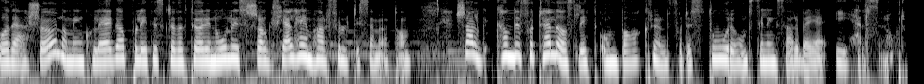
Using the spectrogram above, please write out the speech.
Både jeg sjøl og min kollega politisk redaktør i Nordlys, Skjalg Fjellheim, har fulgt disse møtene. Skjalg, kan du fortelle oss litt om bakgrunnen for det store omstillingsarbeidet i Helse Nord?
